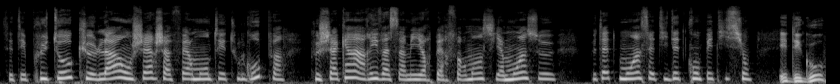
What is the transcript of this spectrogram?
c'était plutôt que là, on cherche à faire monter tout le groupe, que chacun arrive à sa meilleure performance. Il y a moins ce, peut-être moins cette idée de compétition et d'ego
